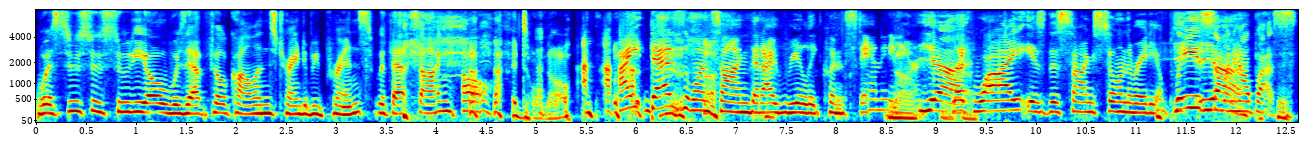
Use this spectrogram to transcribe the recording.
was Sussudio, was that Phil Collins trying to be Prince with that song? Oh, I don't know. I that is the one song that I really couldn't stand anymore. Yeah. Like, why is this song still on the radio? Please, Yeah. someone help us.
